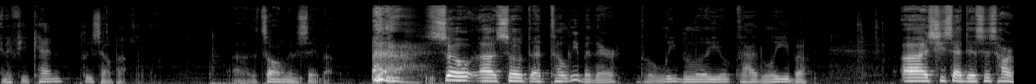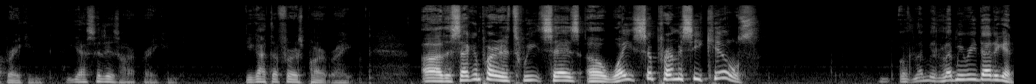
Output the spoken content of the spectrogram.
and if you can, please help out. Uh, that's all I'm going to say about it. so, uh, so the Taliba there, Taliba, Taliba, uh, she said this is heartbreaking. Yes, it is heartbreaking. You got the first part right. Uh, the second part of the tweet says, uh, "White supremacy kills." Let me let me read that again.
